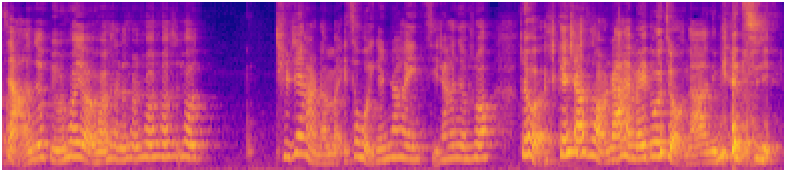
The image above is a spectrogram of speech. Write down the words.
想，就比如说有时候他就说说说说，是这样的，每次我一跟张翰一起，张翰就说，这我跟上次吵架还没多久呢，你别急。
